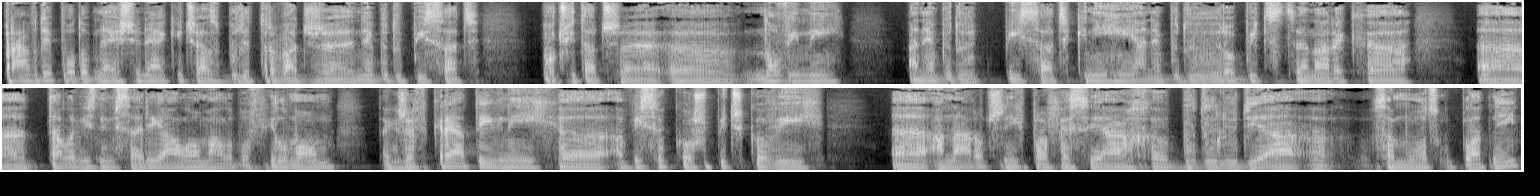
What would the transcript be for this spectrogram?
pravdepodobne ešte nejaký čas bude trvať, že nebudú písať počítače e, noviny a nebudú písať knihy a nebudú robiť scenárek e, televíznym seriálom alebo filmom, takže v kreatívnych eh, a vysokošpičkových eh, a náročných profesiách budú ľudia sa môcť uplatniť,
